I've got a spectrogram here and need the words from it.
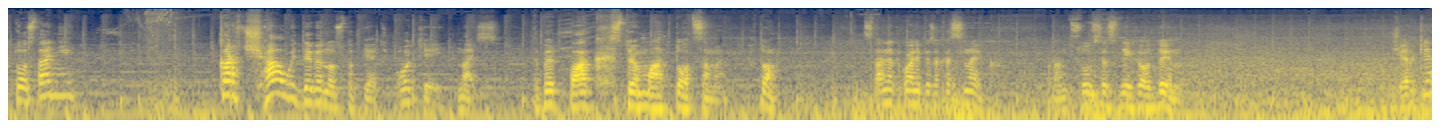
хто останній? Карчавий 95. Окей, найс. Тепер пак з трьома тоцами. Хто? Стальний атакувальний пізахисник. Французи з Ліги 1. Черкі.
